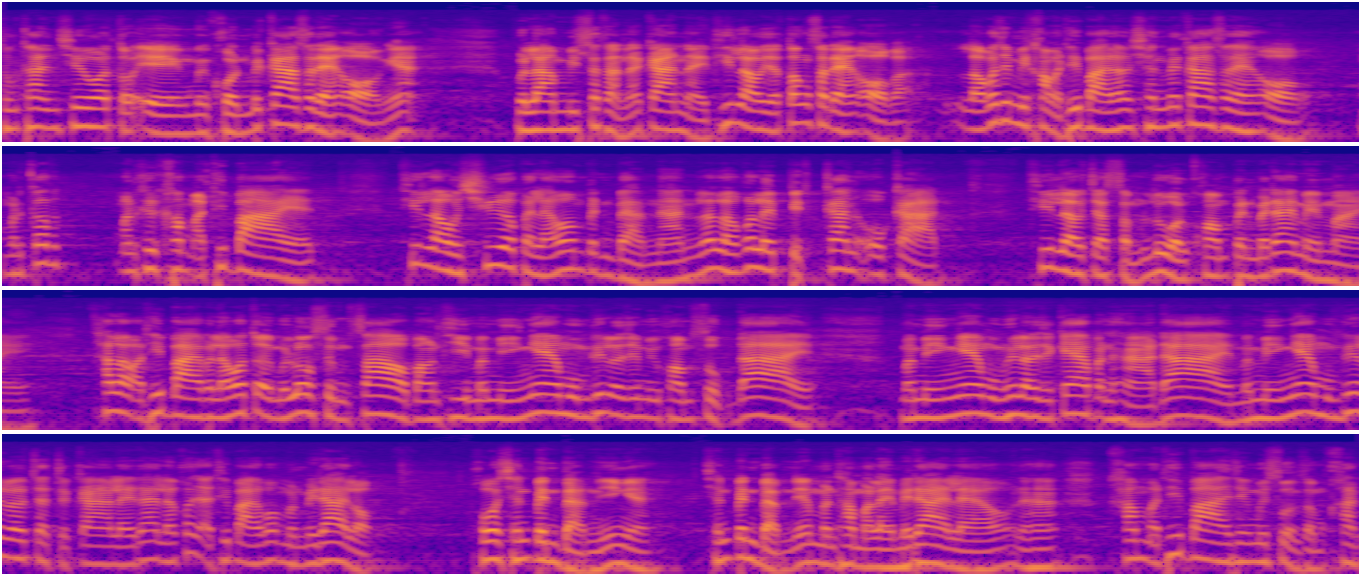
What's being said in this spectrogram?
ทุกท่านเชื่อว่าตัวเองเป็นคนไม่กล้าแสดงออกเนี้ยเวลามีสถานการณ์ไหนที่เราจะต้องแสดงออกอะเราก็จะมีคำอธิบายแล้วฉันไม่กล้าแสดงออก มันก็มันคือคำอธิบายที่เราเชื่อไปแล้วว่ามันเป็นแบบนั้น แล้วเราก็เลยปิดกั้นโอกาส ที่เราจะสำรวจความเป็นไปได้ใหม่ ๆ ถ้าเราอธิบายไปแล้วว่าตัวเองเป็นโรคซึมเศร้า บางทีมันมีแง่มุมที่เราจะมีความสุขได้ มันมีแง่มุมที่เราจะแก้ปัญหาได้ มันมีแง่มุมที่เราจะจัดการอะไรได้เราก็จะอธิบายว่ามันไม่ได้หรอก เพราะว่าฉันเป็นแบบนี้ไง ฉันเป็นแบบนี้มันทำอะไรไม่ได้แล้วนะฮะคำอธิบายจึงมีส่วนสำคัญ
